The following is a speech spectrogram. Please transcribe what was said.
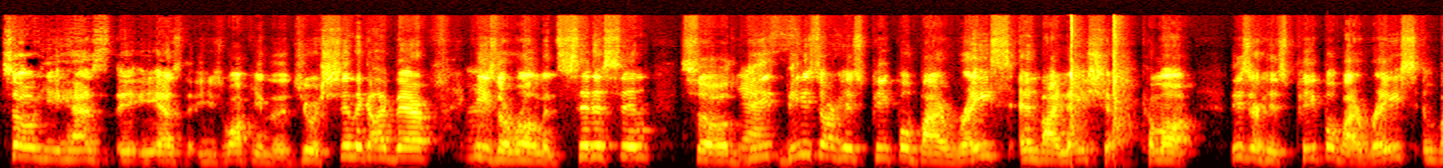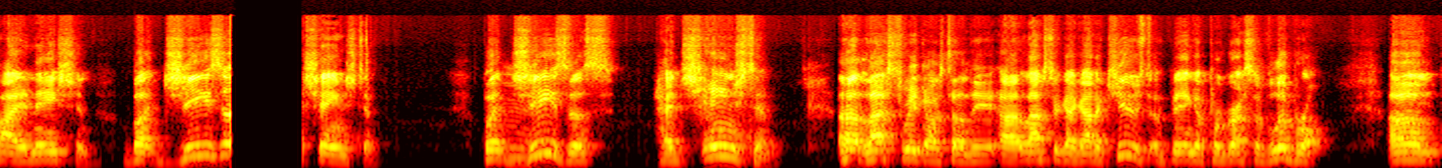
So he has he has he's walking into the Jewish synagogue there. Mm. He's a Roman citizen. So Yes. the- these are his people by race and by nation. Come on. These are his people by race and by nation. But Jesus changed him. But Mm. Jesus had changed him. Uh, last week, I was telling you, uh, last week I got accused of being a progressive liberal, um,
